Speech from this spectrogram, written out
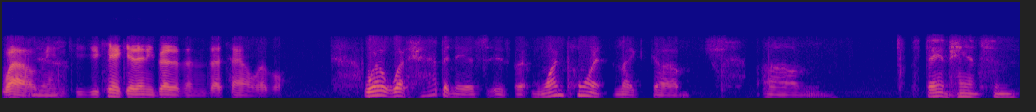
Wow, I mean, you can't get any better than that talent level. Well, what happened is, is at one point, like um, um, Stan Hansen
